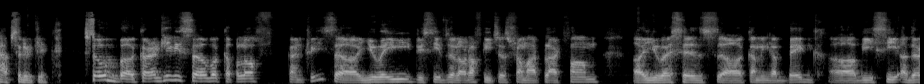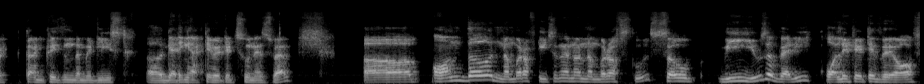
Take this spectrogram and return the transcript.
Absolutely. So uh, currently we serve a couple of countries. Uh, UAE receives a lot of teachers from our platform. Uh, US is uh, coming up big. Uh, we see other countries in the Middle East uh, getting activated soon as well. on the number of teachers and a number of schools, so we use a very qualitative way of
